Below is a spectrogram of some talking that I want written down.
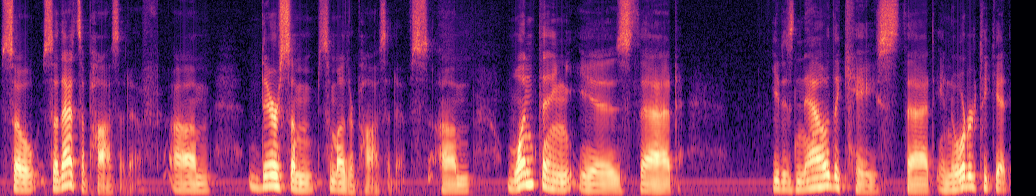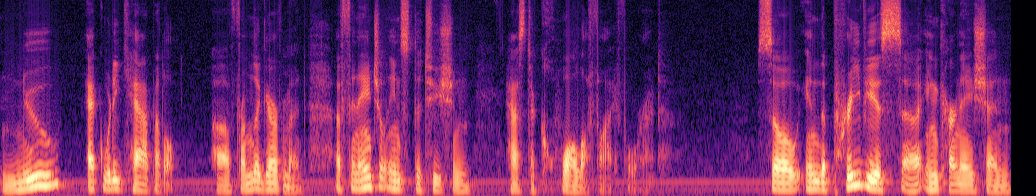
So, so that's a positive. Um, there's some, some other positives. Um, one thing is that it is now the case that in order to get new equity capital uh, from the government, a financial institution has to qualify for it. So in the previous uh, incarnation,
